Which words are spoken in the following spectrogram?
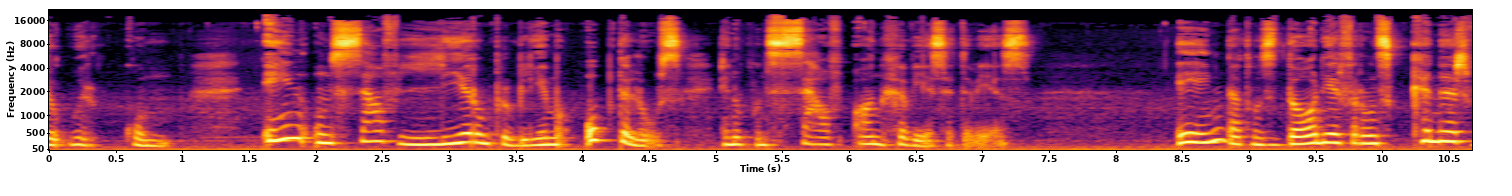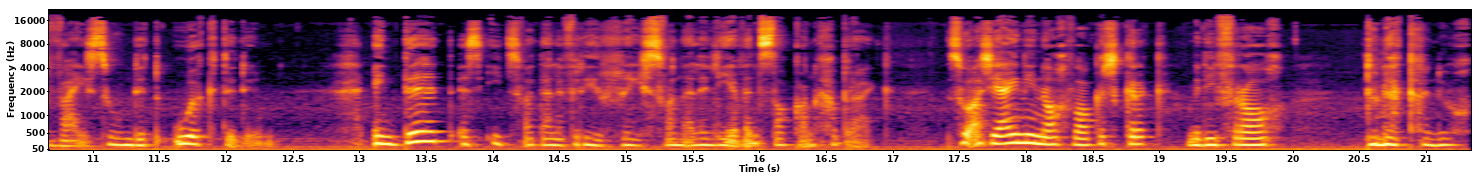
te oorkom en onsself leer om probleme op te los en op onsself aangewese te wees. En dat ons daardeur vir ons kinders wys hoe om dit ook te doen. En dit is iets wat hulle vir die res van hulle lewens sal kan gebruik. So as jy in die nag wakker skrik met die vraag, doen ek genoeg?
